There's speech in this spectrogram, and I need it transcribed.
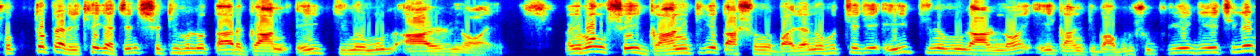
সত্যটা রেখে গেছেন সেটি হলো তার গান, এই তৃণমূল আর নয়। এবং সেই গানটিও তার সঙ্গে বাজানো হচ্ছে যে এই তৃণমূল আর নয়, এই গানটি বাবুল সুপ্রিয় গিয়েছিলেন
